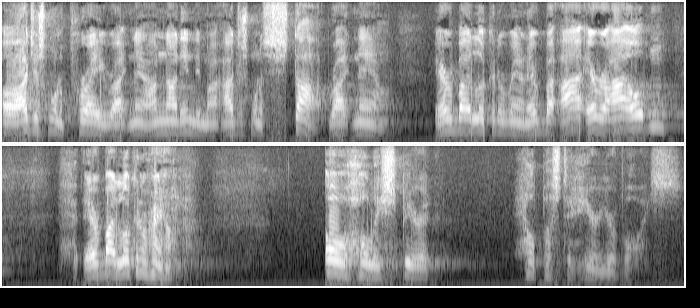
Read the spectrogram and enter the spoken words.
Oh, I just want to pray right now. I'm not into my, I just want to stop right now. Everybody looking around, everybody, eye, every eye open, everybody looking around. Oh, Holy Spirit, help us to hear your voice.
